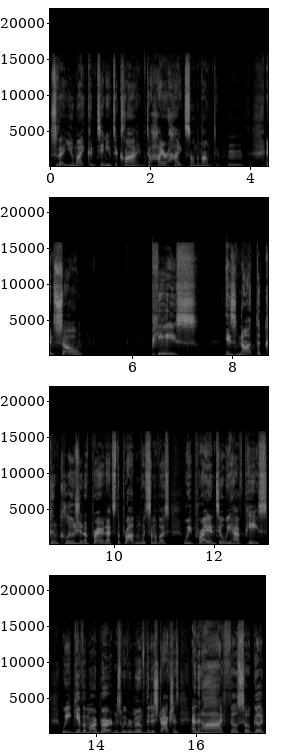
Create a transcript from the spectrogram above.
so that you might continue to climb to higher heights on the mountain. Hmm. And so, peace is not the conclusion of prayer. That's the problem with some of us. We pray until we have peace. We give Him our burdens, we remove the distractions, and then, ah, I feel so good.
